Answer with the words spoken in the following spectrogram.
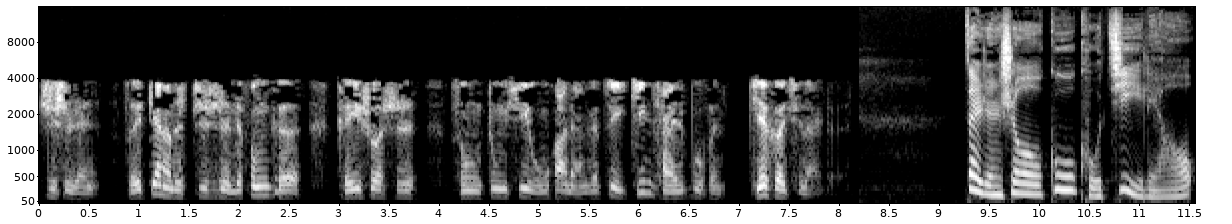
知识人。所以，这样的知识人的风格可以说是从中西文化两个最精彩的部分结合起来的。在忍受孤苦寂寥、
